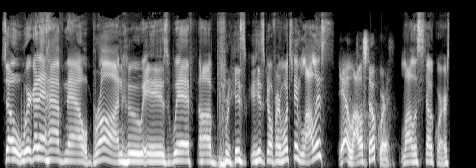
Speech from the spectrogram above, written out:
So we're gonna have now Bronn, who is with uh, his his girlfriend. What's her name? Lollys. Yeah, Lala Stokeworth. Lollys Stokeworth.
